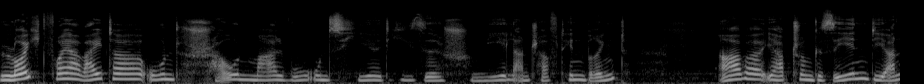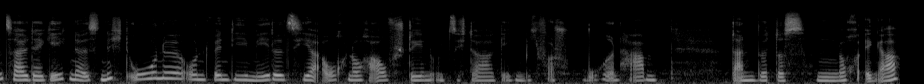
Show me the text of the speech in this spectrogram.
Leuchtfeuer weiter und schauen mal, wo uns hier diese Schneelandschaft hinbringt. Aber ihr habt schon gesehen, die Anzahl der Gegner ist nicht ohne und wenn die Mädels hier auch noch aufstehen und sich da gegen mich verschworen haben, dann wird das noch enger.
